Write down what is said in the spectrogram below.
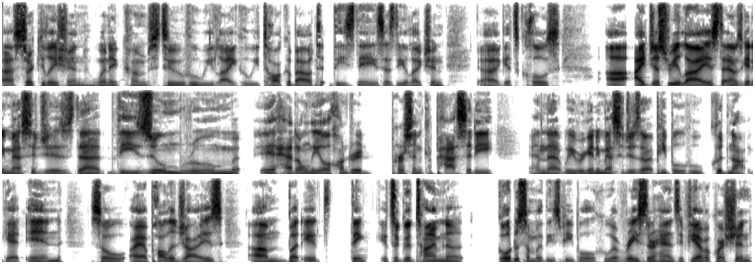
uh, circulation when it comes to who we like, who we talk about these days as the election uh, gets close. Uh, I just realized I was getting messages that the Zoom room it had only a hundred person capacity, and that we were getting messages about people who could not get in. So I apologize, um, but it think it's a good time to go to some of these people who have raised their hands. If you have a question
